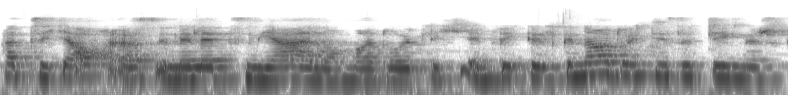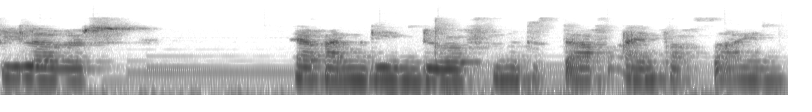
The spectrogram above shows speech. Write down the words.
hat sich ja auch erst in den letzten Jahren nochmal deutlich entwickelt. Genau durch diese Dinge spielerisch herangehen dürfen. Und es darf einfach sein.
